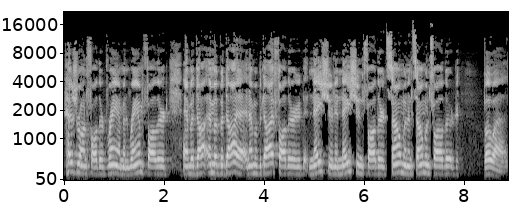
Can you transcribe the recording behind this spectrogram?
Hezron fathered Ram, and Ram fathered Amminadab, and Amminadab fathered Nahshon, and Nahshon fathered Salmon, and Salmon fathered Boaz.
